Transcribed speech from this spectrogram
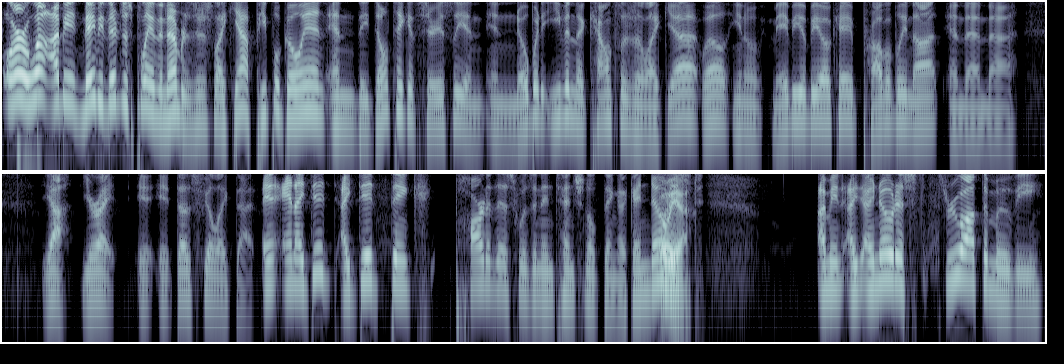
Or well, I mean, maybe they're just playing the numbers. They're just like, yeah, people go in and they don't take it seriously, and and nobody, even the counselors are like, yeah, well, you know, maybe you'll be okay, probably not, and then, uh, yeah, you're right. It it does feel like that, and and I did I did think part of this was an intentional thing. Like I noticed, I mean, I, I noticed throughout the movie,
